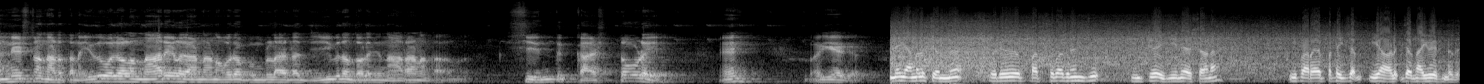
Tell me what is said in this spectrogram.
അന്വേഷണം നടത്തണം. ഇതുപോലെയുള്ള നാറുകൾ കാണാണ് ഓരോ പെമ്പിള്ളേരുടെ ജീവിതം തൊലഞ്ഞ് നാറാണത്താകുന്നത് പക്ഷെ എന്ത് കഷ്ടോടെ. ഏഹ് പിന്നെ ഞങ്ങൾ ചെന്ന് ഒരു പത്ത് പതിനഞ്ച് മിനിറ്റ് കഴിഞ്ഞതിന് ശേഷമാണ് ഈ പറയപ്പെട്ട ഈ ആൾ ചങ്ങായി വരുന്നത്.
